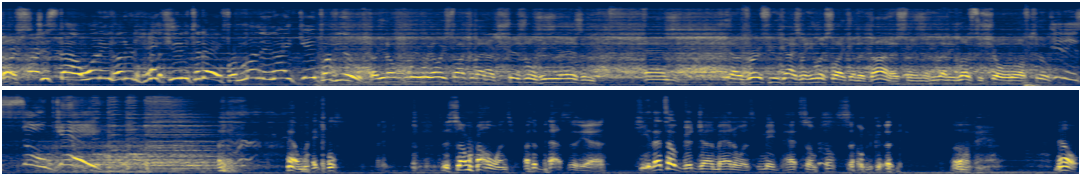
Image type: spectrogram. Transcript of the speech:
does. Just dial 1 800 Hey Cutie today for Monday Night Gay Per View. No, you know, we, we always talked about how chiseled he is, and and you know, very few guys. I mean, he looks like an Adonis. I mean, he, and he loves to show it off too. It is so gay. Hell, Michael. The Summerall ones are the best. Yeah. He, that's how good John Madden was. He made Pat Summerall sound good. Oh man. Now,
